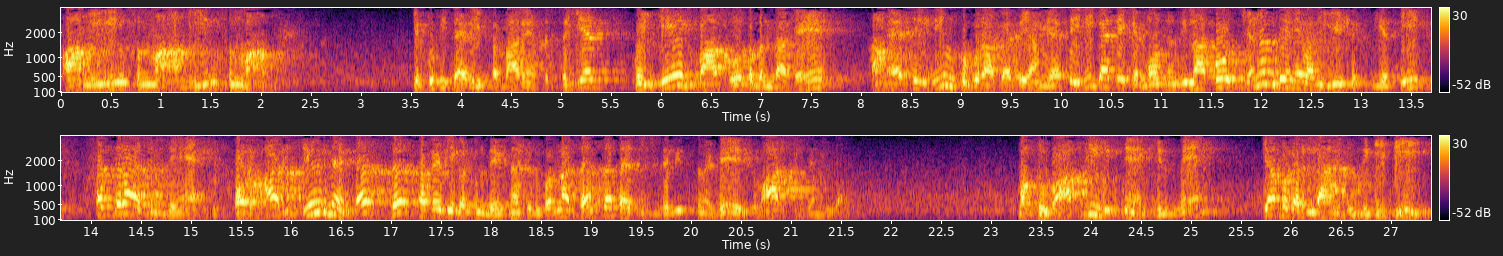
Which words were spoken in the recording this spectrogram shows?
آمین سنما آمین سنما یہ خود ہی تحریر فرما رہے ہیں۔ سید، کوئی ایک بات ہو تو بندہ ہے ہم ایسے ہی نہیں ان کو برا کہتے، ہم ایسے ہی نہیں کہتے کہ موتزلہ کو جنم دینے والی یہ شخصیت تھی۔ سترہ جلدیں ہیں۔ اور ہر جلد میں دس دس بھی اگر تم دیکھنا شروع کرنا، دس دس ایسی چیزیں بھی تمہیں بے شمار چیزیں مل جائیں۔ مکتوبات بھی لکھتے ہیں جلد میں کیا اگر اللہ نے زندگی دی،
